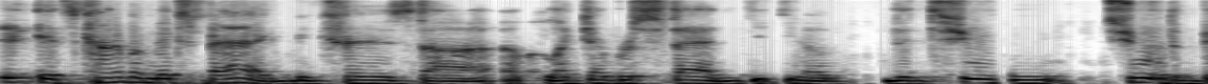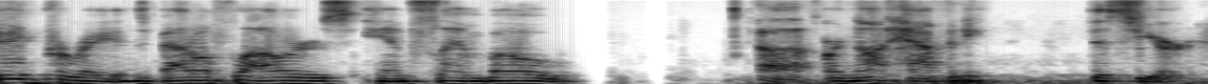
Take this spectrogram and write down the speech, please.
it, it's kind of a mixed bag because, uh, like Deborah said, you know, the two two of the big parades, Battle of Flowers and Flambeau, uh, are not happening this year,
